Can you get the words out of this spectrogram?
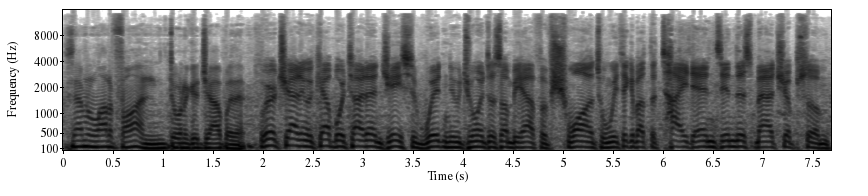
He's having a lot of fun, doing a good job with it. We're chatting with Cowboy tight end Jason Witten, who joins us on behalf of Schwan's. When we think about the tight ends in this matchup, some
